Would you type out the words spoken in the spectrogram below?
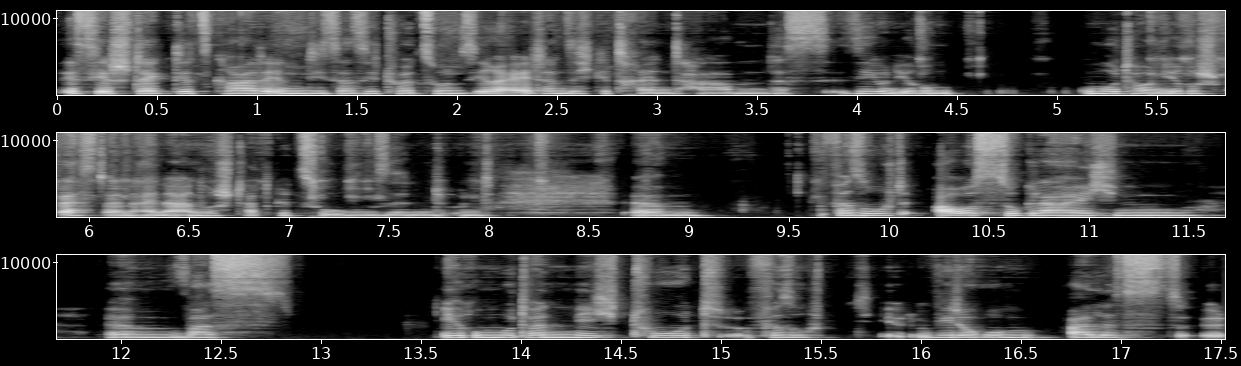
ist ihr steckt jetzt gerade in dieser Situation, dass ihre Eltern sich getrennt haben, dass sie und ihre Mutter und ihre Schwester in eine andere Stadt gezogen sind und ähm, versucht auszugleichen, ähm, was ihre Mutter nicht tut, versucht wiederum alles äh,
